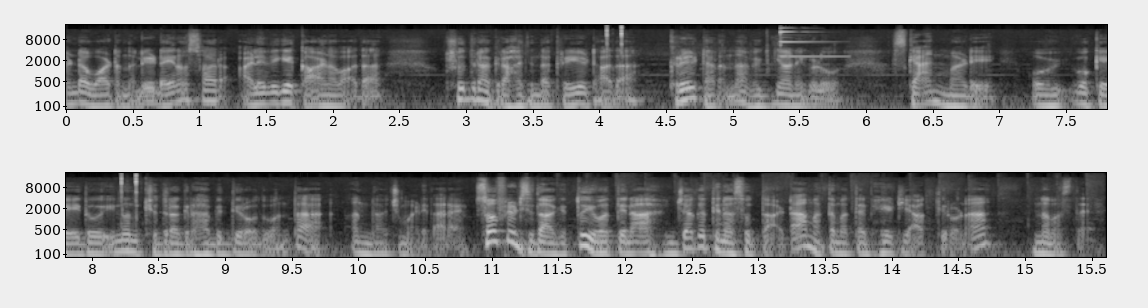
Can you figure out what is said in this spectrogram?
ಅಂಡರ್ ವಾಟರ್ನಲ್ಲಿ ಡೈನೋಸಾರ್ ಅಳಿವಿಗೆ ಕಾರಣವಾದ ಕ್ಷುದ್ರ ಗ್ರಹದಿಂದ ಕ್ರಿಯೇಟ್ ಆದ ಕ್ರೇಟರನ್ನು ವಿಜ್ಞಾನಿಗಳು ಸ್ಕ್ಯಾನ್ ಮಾಡಿ ಓಕೆ, ಇದು ಇನ್ನೊಂದು ಕ್ಷುದ್ರ ಗ್ರಹ ಬಿದ್ದಿರೋದು ಅಂತ ಅಂದಾಜು ಮಾಡಿದ್ದಾರೆ. ಸೊ ಫ್ರೆಂಡ್ಸ್ ಇದಾಗಿತ್ತು ಇವತ್ತಿನ ಜಗತ್ತಿನ ಸುತ್ತಾಟ. ಮತ್ತೆ ಮತ್ತೆ ಭೇಟಿ ಆಗ್ತಿರೋಣ ನಮಸ್ತೆ.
